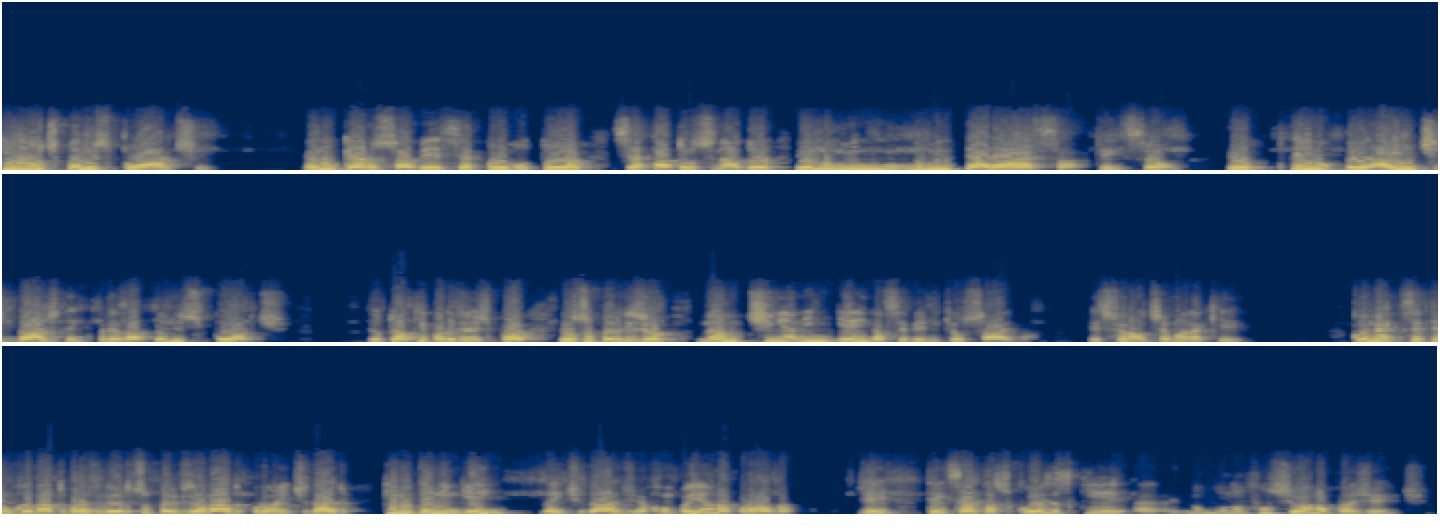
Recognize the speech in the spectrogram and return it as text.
que lute pelo esporte. Eu não quero saber se é promotor, se é patrocinador, eu não me, não me interessa quem são. Eu tenho, a entidade tem que prezar pelo esporte. Eu estou aqui para defender o esporte. Eu supervisiono. Não tinha ninguém da CBM que eu saiba esse final de semana aqui. Como é que você tem um campeonato brasileiro supervisionado por uma entidade que não tem ninguém da entidade acompanhando a prova? Gente, tem certas coisas que uh, não, não funcionam para gente.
